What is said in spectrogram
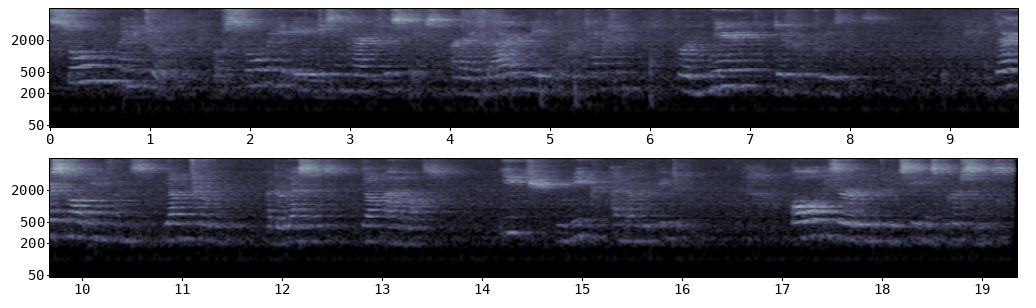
So many children of so many ages and characteristics are in dire need of protection for a myriad different reasons. Very small infants, young children, adolescents, young adults, each unique and unrepeatable, all deserving to be seen as persons,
